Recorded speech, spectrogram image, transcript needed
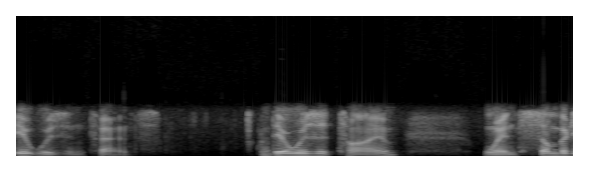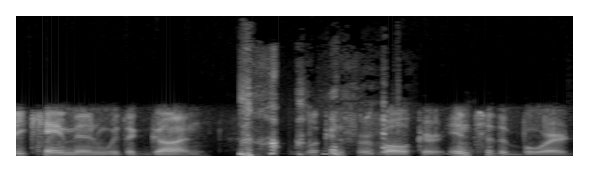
it was intense. There was a time when somebody came in with a gun looking for Volcker into the board.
